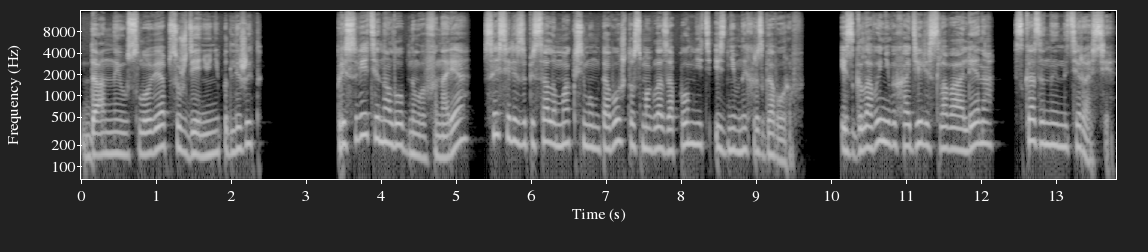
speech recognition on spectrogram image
Данное условие обсуждению не подлежит. При свете налобного фонаря Сесили записала максимум того, что смогла запомнить из дневных разговоров. Из головы не выходили слова Алена, сказанные на террасе.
